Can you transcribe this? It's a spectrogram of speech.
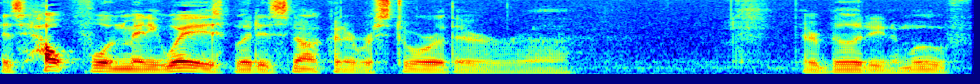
is helpful in many ways, but it's not going to restore their uh, their ability to move.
